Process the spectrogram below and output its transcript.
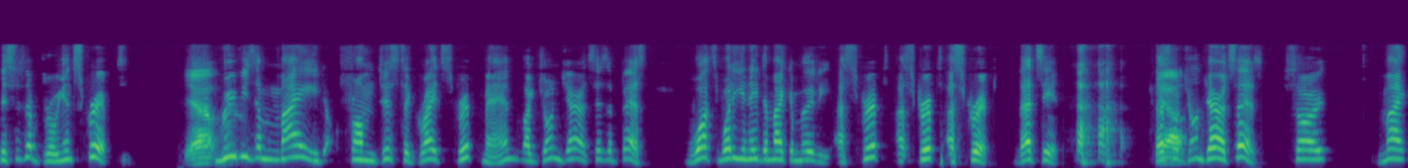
this is a brilliant script. yeah. Movies are made from just a great script, man. Like John Jarratt says it best. What's what do you need to make a movie? A script, a script, a script. That's it. That's Yeah. what John Jarratt says. So, mate,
